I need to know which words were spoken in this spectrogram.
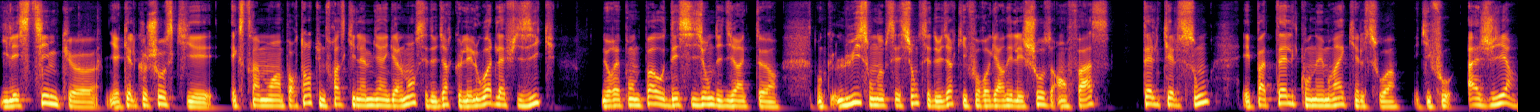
il estime qu'il y a quelque chose qui est extrêmement important. Une phrase qu'il aime bien également, c'est de dire que les lois de la physique ne répondent pas aux décisions des directeurs. Donc lui, son obsession, c'est de dire qu'il faut regarder les choses en face, telles qu'elles sont, et pas telles qu'on aimerait qu'elles soient. Et qu'il faut agir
